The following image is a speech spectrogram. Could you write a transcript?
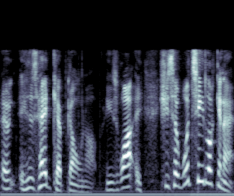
and his head kept going up. He's she said, "What's he looking at?"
